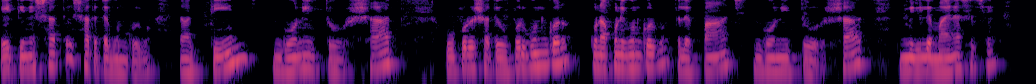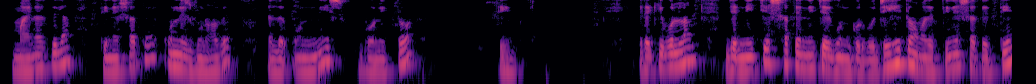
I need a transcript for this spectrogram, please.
এই তিনের সাথে সাতেটা গুণ করব। তাহলে তিন গণিত সাত, উপরের সাথে উপর গুণ করো, কোনাকুনি গুণ করব, তাহলে পাঁচ গণিত সাত, মিডিলে মাইনাস আছে, মাইনাস দিলাম, তিনের সাথে উনিশ গুণ হবে, তাহলে উনিশ গণিত তিন। এটা কি বললাম? যে নিচের সাথে নিচের গুণ করব। যেহেতু আমাদের তিনের সাথে তিন,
